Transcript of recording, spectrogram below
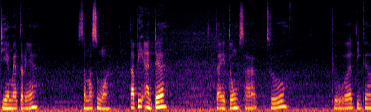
diameternya sama semua. Tapi ada kita hitung satu, dua, tiga.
